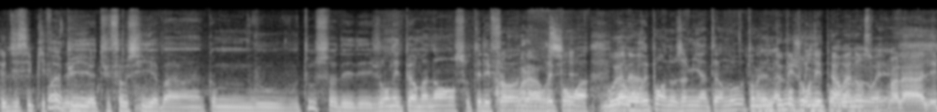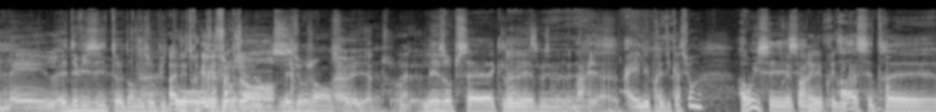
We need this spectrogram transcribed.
Les disciples qui Ouais, font et puis euh, tu fais aussi, euh, bah, comme vous, vous tous, euh, des, des journées de permanence au téléphone. Alors, voilà, on, aussi. répond à, Oui, bah, on a- on répond à nos amis internautes. On a est une là pour demi-journée de eux, permanence, ouais. ouais. Voilà, les mails. Et des visites dans les hôpitaux. Ah, des trucs Et les factuels, urgences. Les urgences, Ouais, oui. il y a toujours Ouais. des, les obsèques, ouais, les, mariages. Ah, et les prédications. hein. Ah oui, c'est Préparer les prédications. Ah, c'est très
